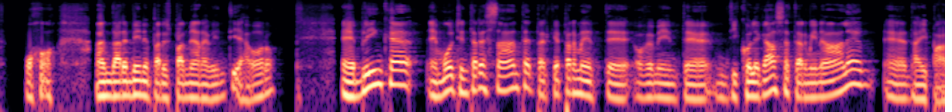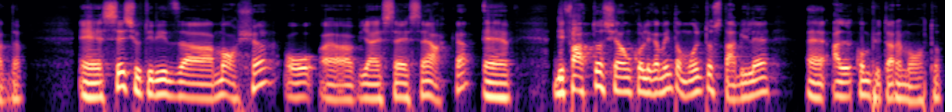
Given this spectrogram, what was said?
può andare bene per risparmiare 20 euro Eh, Blink è molto interessante perché permette ovviamente di collegarsi a terminale eh, da iPad. Eh, se si utilizza Mosh o uh, via SSH, eh, di fatto si ha un collegamento molto stabile eh, al computer remoto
